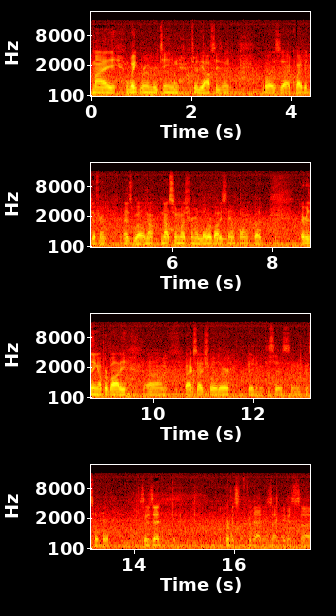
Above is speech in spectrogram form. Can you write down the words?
my weight room routine through the off season was uh, quite a bit different as well. Not not so much from a lower body standpoint, but everything upper body, um, backside shoulder, big emphasis, and, and so forth. So is that the purpose for that? Is that I guess uh,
